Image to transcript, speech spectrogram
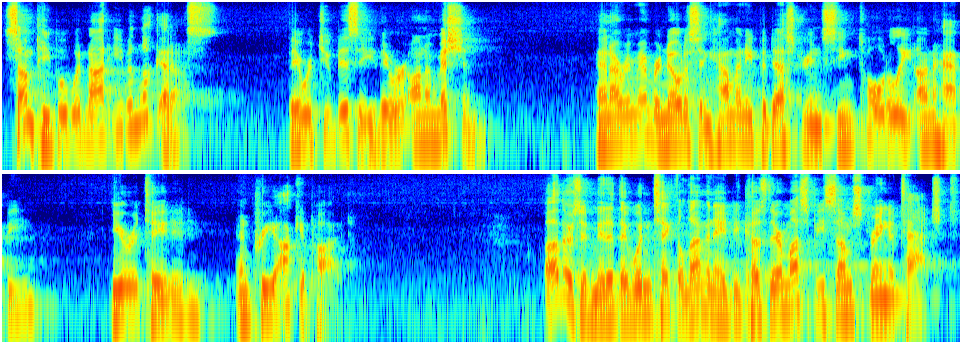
Some people would not even look at us. They were too busy, they were on a mission. And I remember noticing how many pedestrians seemed totally unhappy, irritated, and preoccupied. Others admitted they wouldn't take the lemonade because there must be some string attached.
